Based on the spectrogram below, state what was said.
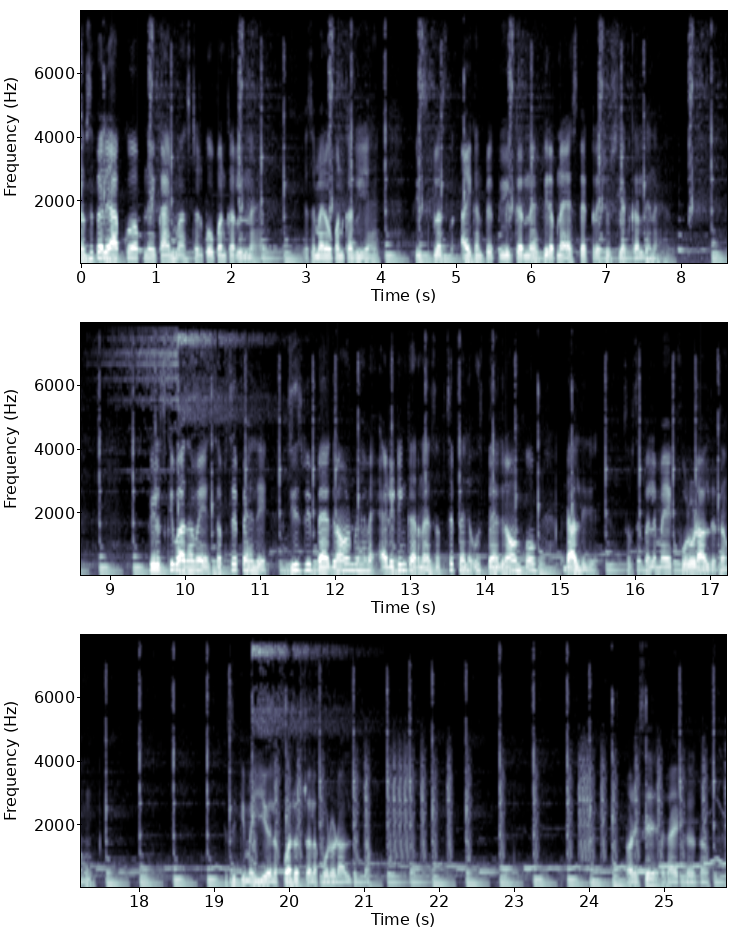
सबसे पहले आपको अपने काइन मास्टर को ओपन कर लेना है। जैसे मैंने ओपन कर लिया है, फिर प्लस आइकन पर क्लिक करना है, फिर अपना एस्पेक्ट रेशो सिलेक्ट कर लेना है। फिर उसके बाद हमें सबसे पहले जिस भी बैकग्राउंड में हमें एडिटिंग करना है, सबसे पहले उस बैकग्राउंड को डाल दीजिए। सबसे पहले मैं एक फ़ोटो डाल देता हूँ। जैसे कि मैं ये वाला फॉरेस्ट वाला फ़ोटो डाल देता हूँ। और इसे राइट करता हूँ।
